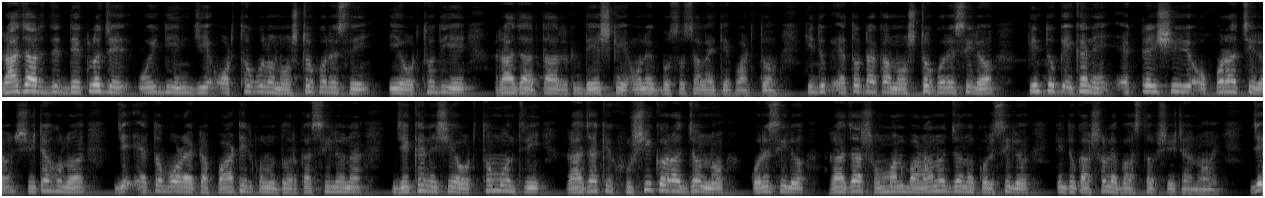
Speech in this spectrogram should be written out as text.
রাজার দেখল যে ওই দিন যে অর্থগুলো নষ্ট করেছে, এই অর্থ দিয়ে রাজা তার দেশকে অনেক বছর চালাইতে পারতো। কিন্তু এত টাকা নষ্ট করেছিল কিন্তু এখানে একটাই সে অপরাধ ছিল, সেটা হলো যে এত বড় একটা পার্টির কোনো দরকার ছিল না, যেখানে সে অর্থমন্ত্রী রাজাকে খুশি করার জন্য করেছিল, রাজার সম্মান বাড়ানোর জন্য করেছিল, কিন্তু আসলে বাস্তব সেটা নয়। যে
